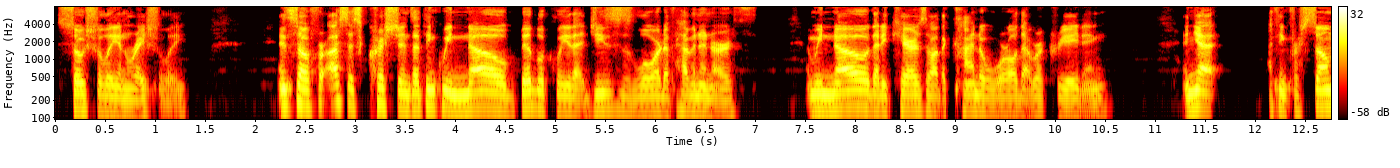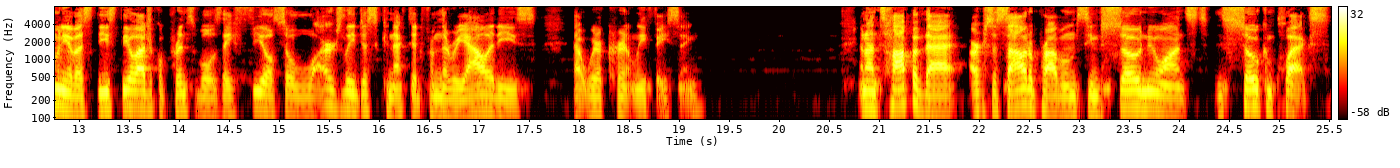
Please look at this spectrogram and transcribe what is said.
socially, and racially. And so for us as Christians, I think we know biblically that Jesus is Lord of heaven and earth. And we know that he cares about the kind of world that we're creating. And yet, I think for so many of us, these theological principles, they feel so largely disconnected from the realities that we're currently facing. And on top of that, our societal problems seem so nuanced and so complex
